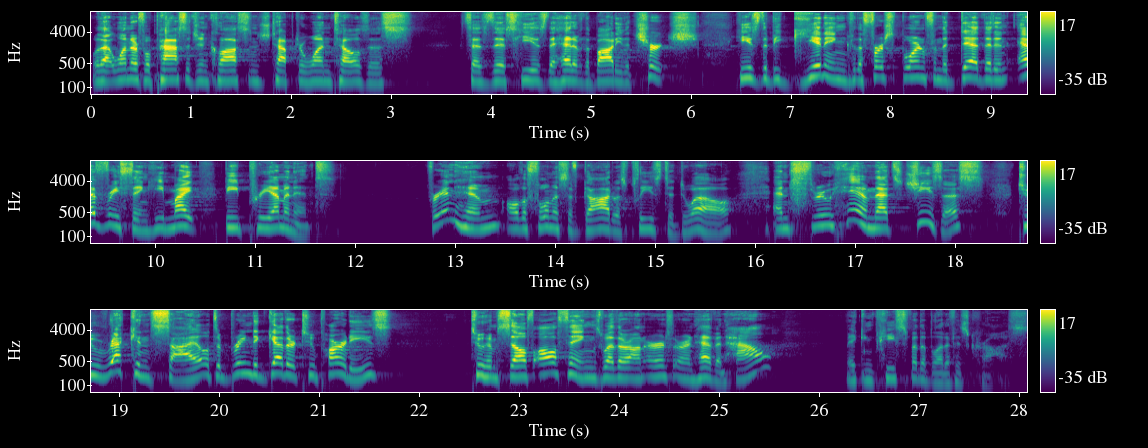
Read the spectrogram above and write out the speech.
Well, that wonderful passage in Colossians chapter 1 tells us, it says this He is the head of the body, the church. He is the beginning, the firstborn from the dead, that in everything he might be preeminent. For in him all the fullness of God was pleased to dwell, and through him, that's Jesus, to reconcile, to bring together two parties to himself all things, whether on earth or in heaven. How? Making peace by the blood of his cross.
